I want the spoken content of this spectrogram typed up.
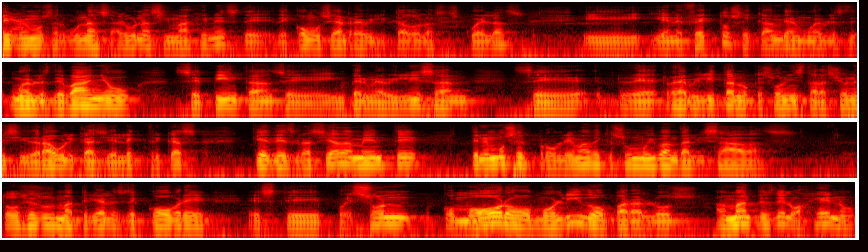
Ahí vemos algunas, algunas imágenes de, cómo se han rehabilitado las escuelas y, en efecto se cambian muebles de, muebles de baño, se pintan, se impermeabilizan, se rehabilitan lo que son instalaciones hidráulicas y eléctricas que desgraciadamente tenemos el problema de que son muy vandalizadas. Todos esos materiales de cobre, este, pues son como oro molido para los amantes de lo ajeno.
